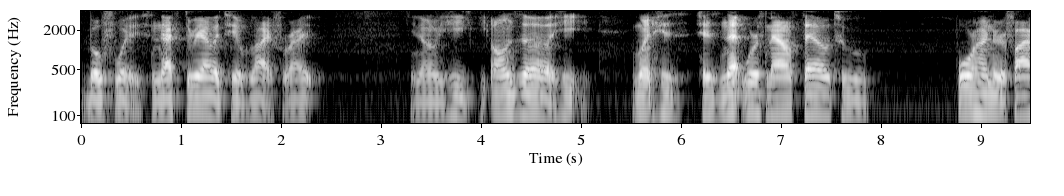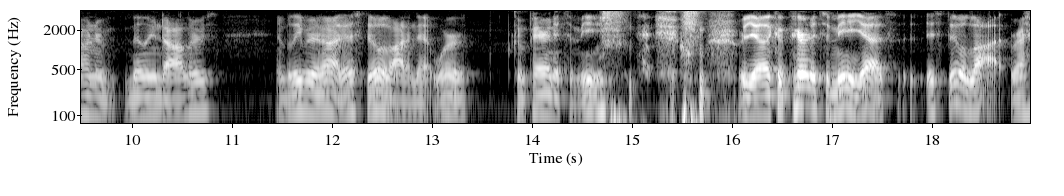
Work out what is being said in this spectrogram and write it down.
both ways, and that's the reality of life, right? You know, he, he owns a he went his his net worth now fell to 400 or 500 million dollars and believe it or not there's still a lot of net worth comparing it to me. Yeah like comparing it to me yeah it's it's still a lot right?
